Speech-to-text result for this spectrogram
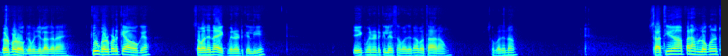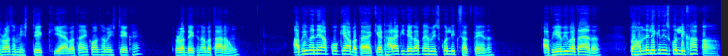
गड़बड़ हो गया मुझे लग रहा है। क्यों गड़बड़ क्या हो गया? समझना एक मिनट के लिए। एक मिनट के लिए समझना, बता रहा हूँ। समझना? साथियों, यहाँ पर हम लोगों ने थोड़ा सा मिस्टेक किया है। बताएँ कौन सा मिस्टेक है? थोड़ा देखना, बता रहा हूँ। अभी मैंने आपको क्या बताया कि अठारह की जगह पे हम इसको लिख सकते हैं ना? अभी अभी बताया ना? तो हमने लेकिन इसको लिखा कहाँ?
